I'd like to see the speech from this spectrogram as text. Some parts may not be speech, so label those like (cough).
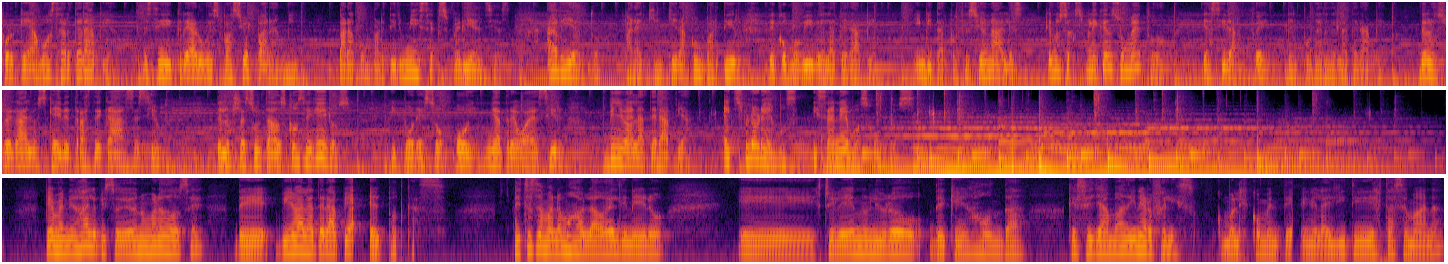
Porque amo hacer terapia, decidí crear un espacio para mí, para compartir mis experiencias, abierto para quien quiera compartir de cómo vive la terapia, invitar profesionales que nos expliquen su método y así dar fe del poder de la terapia, de los regalos que hay detrás de cada sesión, de los resultados conseguidos. Y por eso hoy me atrevo a decir, viva la terapia, exploremos y sanemos juntos. Bienvenidos al episodio número 12 de Viva la Terapia, el podcast. Esta semana hemos hablado del dinero. Eh, estoy leyendo un libro de Ken Honda que se llama Dinero Feliz, como les comenté en el IGTV esta semana.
